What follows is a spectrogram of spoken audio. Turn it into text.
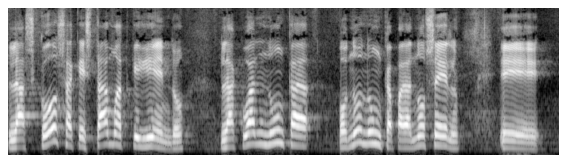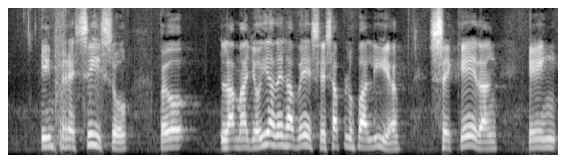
las cosas que estamos adquiriendo, la cual nunca, o no nunca, para no ser eh, impreciso, pero la mayoría de las veces esa plusvalía se quedan en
